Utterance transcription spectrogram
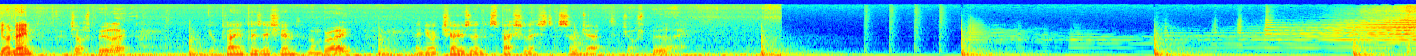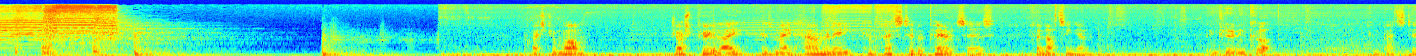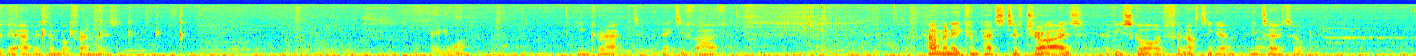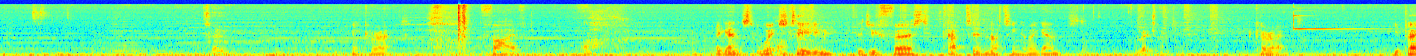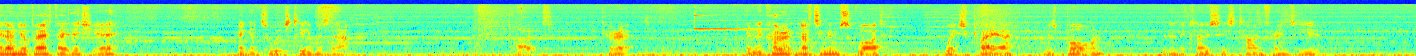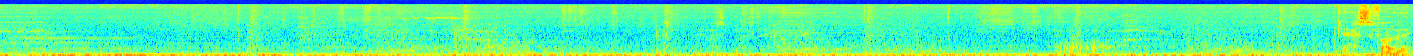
Your name, Josh Poullet, your playing position, number eight. and your chosen specialist subject. Josh Poullet. Question 1. Josh Poullet has made how many competitive appearances for Nottingham? Including cup. Competitive, yeah, everything but friendlies. 81. Incorrect. 85. How many competitive tries have you scored for Nottingham in total? Two. Incorrect. 5. Oh. Against which Oh. team did you first captain Nottingham against? Richmond. Correct. You played on your birthday this year. Against which team was that? Pirates. Correct. In the current Nottingham squad, which player was born within the closest time frame to you? Who has a birthday that week? Guess. Foley.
